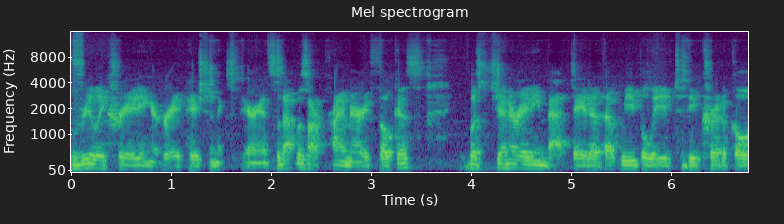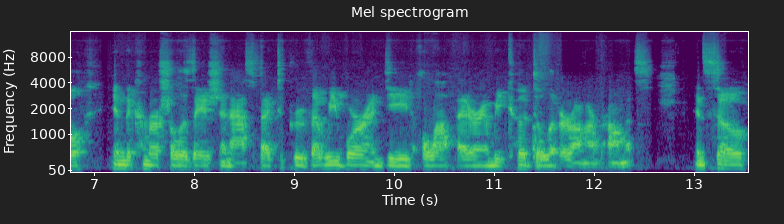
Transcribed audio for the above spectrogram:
really creating a great patient experience. So that was our primary focus was generating that data that we believe to be critical in the commercialization aspect to prove that we were indeed a lot better and we could deliver on our promise. And so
